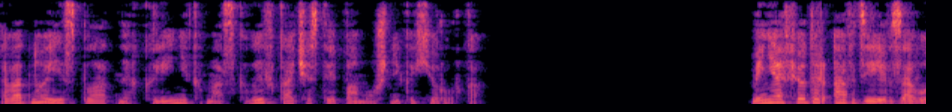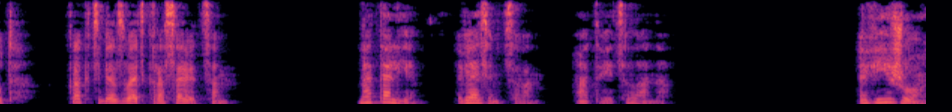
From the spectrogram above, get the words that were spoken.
в одной из платных клиник Москвы в качестве помощника хирурга. «Меня Федор Авдеев зовут. Как тебя звать, красавица?» «Наталья Вяземцева», — ответила она. «Вижу,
